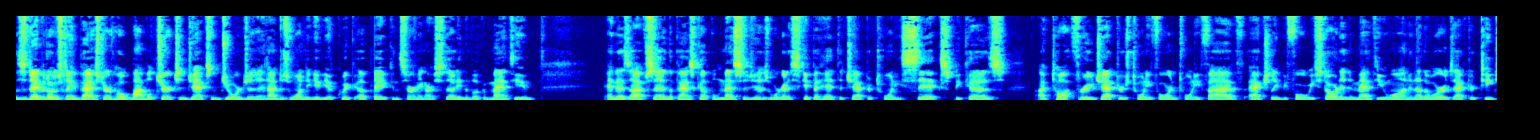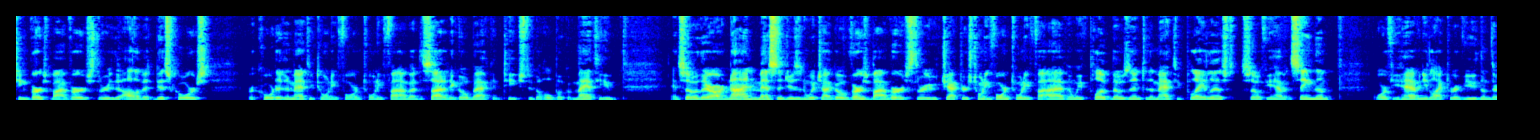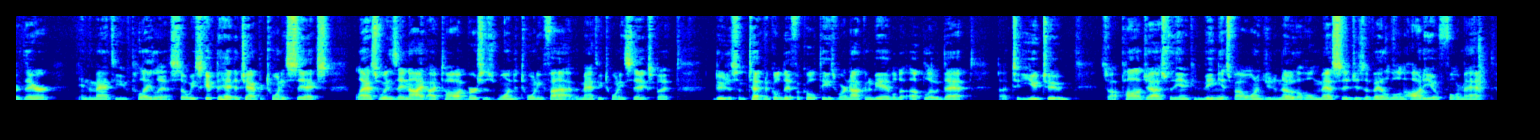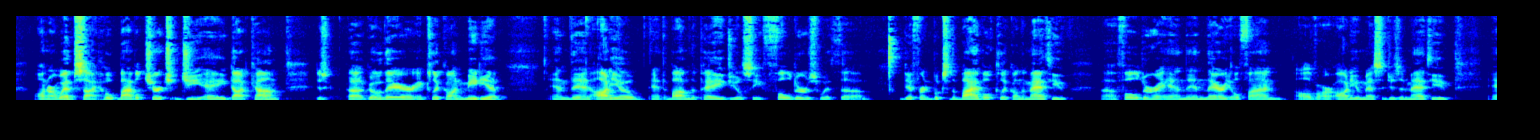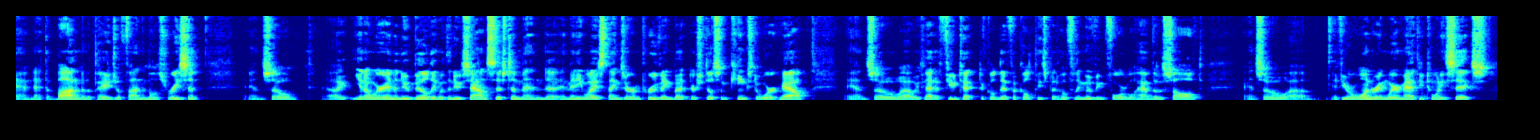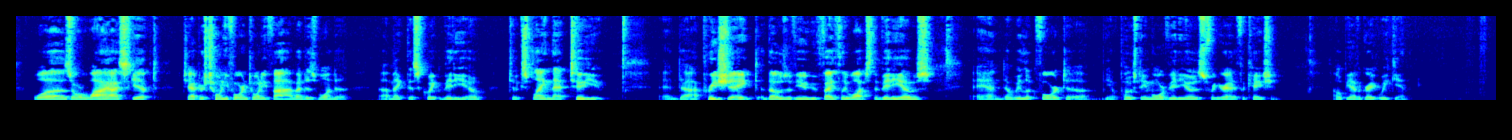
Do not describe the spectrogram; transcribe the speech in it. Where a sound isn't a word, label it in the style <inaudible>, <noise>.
This is David O'Steen, pastor of Hope Bible Church in Jackson, Georgia, and I just wanted to give you a quick update concerning our study in the book of Matthew. And as I've said in the past couple messages, we're going to skip ahead to chapter 26 because I taught through chapters 24 and 25 actually before we started in Matthew 1. In other words, after teaching verse by verse through the Olivet Discourse recorded in Matthew 24 and 25, I decided to go back and teach through the whole book of Matthew. And so there are nine messages in which I go verse by verse through chapters 24 and 25, and we've plugged those into the Matthew playlist. So if you haven't seen them, or if you have and you'd like to review them, they're there in the Matthew playlist. So we skipped ahead to chapter 26. Last Wednesday night I taught verses 1 to 25 in Matthew 26, but due to some technical difficulties, we're not going to be able to upload that uh, to YouTube. So I apologize for the inconvenience, but I wanted you to know the whole message is available in audio format on our website, hopebiblechurchga.com. Just uh, go there and click on media and then audio. And at the bottom of the page, you'll see folders with uh, different books of the Bible. Click on the Matthew uh, folder, and then there you'll find all of our audio messages in Matthew. And at the bottom of the page, you'll find the most recent. And so uh, you know, we're in a new building with a new sound system, and uh, in many ways things are improving, but there's still some kinks to work out. And so uh, we've had a few technical difficulties, but hopefully moving forward we'll have those solved. And so uh, if you were wondering where Matthew 26 was or why I skipped chapters <laughs> 24 and 25, I just wanted to uh, make this quick video to explain that to you. And I appreciate those of you who faithfully watch the videos and uh, we look forward to you know posting more videos for your edification. I hope you have a great weekend.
